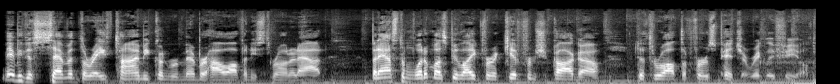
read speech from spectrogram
maybe the seventh or eighth time. He couldn't remember how often he's thrown it out, but asked him what it must be like for a kid from Chicago to throw out the first pitch at Wrigley Field.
